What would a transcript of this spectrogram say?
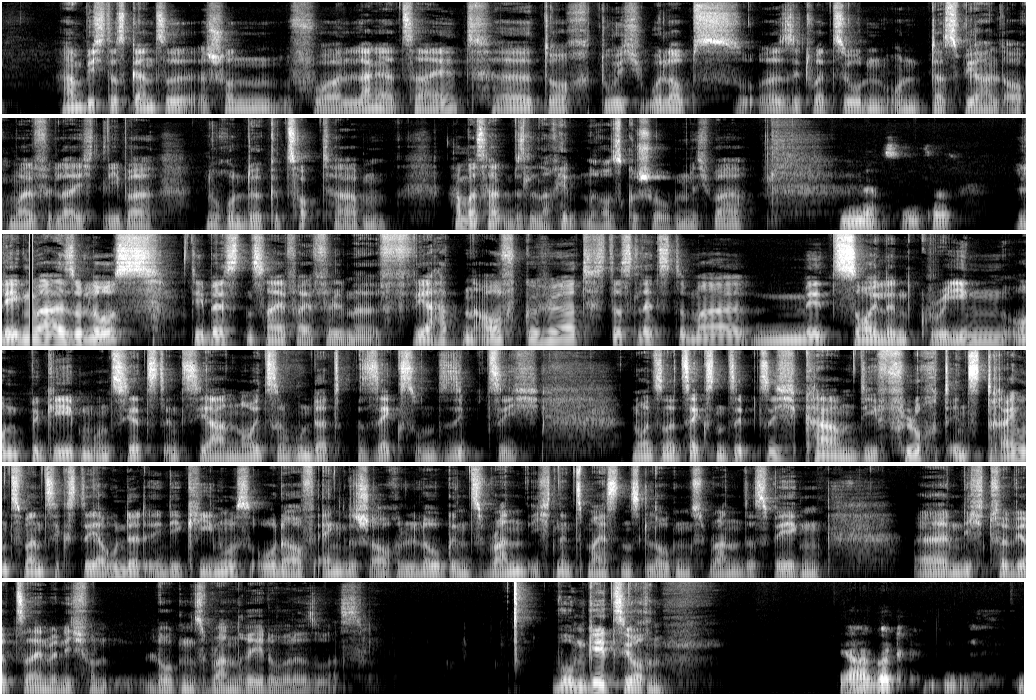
habe ich das Ganze schon vor langer Zeit, äh, doch durch Urlaubssituationen und dass wir halt auch mal vielleicht lieber eine Runde gezockt haben, haben wir es halt ein bisschen nach hinten rausgeschoben, nicht wahr? Ja, so ist das. Legen wir also los. Die besten Sci-Fi-Filme. Wir hatten aufgehört das letzte Mal mit Soylent Green und begeben uns jetzt ins Jahr 1976. 1976 kam Die Flucht ins 23. Jahrhundert in die Kinos oder auf Englisch auch Logan's Run. Ich nenne es meistens Logan's Run, deswegen äh, nicht verwirrt sein, wenn ich von Logan's Run rede oder sowas. Worum geht's, Jochen? Ja, Gott,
